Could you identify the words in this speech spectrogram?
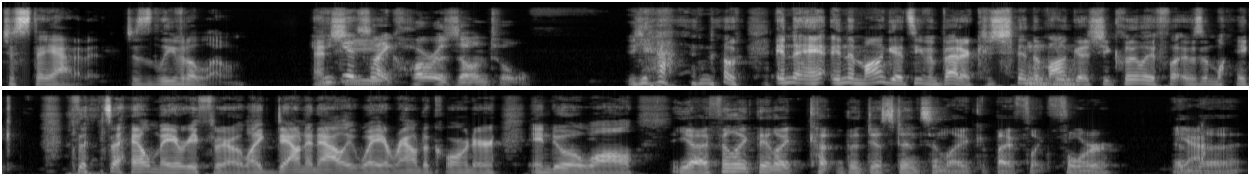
just stay out of it. Just leave it alone. And he gets she- like horizontal. Yeah, no. In the in the manga, it's even better because in the Mhm. manga, she clearly throws him like it's a hail mary throw, like down an alleyway, around a corner, into a wall. Yeah, I feel like they like cut the distance in like by like four in Yeah. the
